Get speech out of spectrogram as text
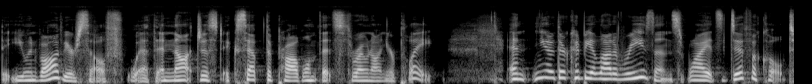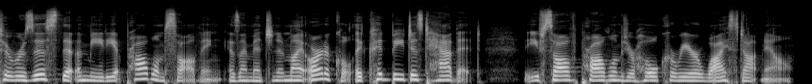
that you involve yourself with and not just accept the problem that's thrown on your plate. And, you know, there could be a lot of reasons why it's difficult to resist the immediate problem solving. As I mentioned in my article, it could be just habit that you've solved problems your whole career. Why stop now?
